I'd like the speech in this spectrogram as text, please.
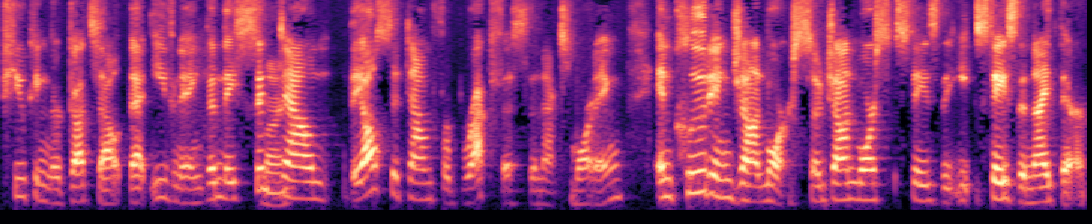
puking their guts out that evening. Then they sit Right. down. They all sit down for breakfast the next morning, including John Morse. So John Morse stays the stays the night there,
